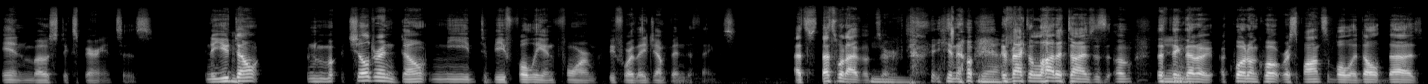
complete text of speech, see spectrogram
in most experiences. You know, you Hmm. don't m- children don't need to be fully informed before they jump into things. That's that's what I've observed. you know, Yeah. in fact, a lot of times is um, the thing that a, a quote unquote responsible adult does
